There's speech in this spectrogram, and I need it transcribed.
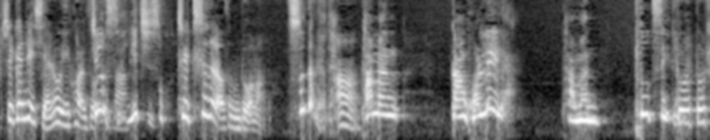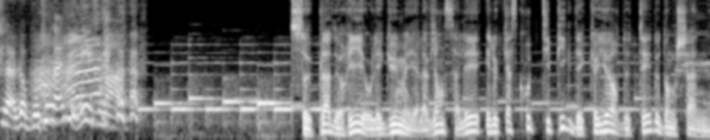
是跟这咸肉一块做的就是一起做。这吃得了这么多吗？吃得了的。嗯。他们干活累了，他们多吃一点。多多吃点肉，补充来体力是吗？Ce plat de riz aux légumes et à la viande salée est le casse-croûte typique des cueilleurs de thé de Dongshan.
